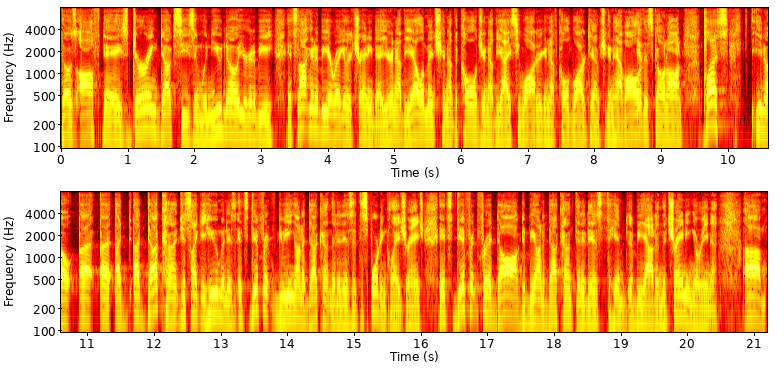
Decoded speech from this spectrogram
those off days during duck season when you know you're going to be, it's not going to be a regular training day. You're going to have the elements, you're going to have the cold, you're going to have the icy water, you're going to have cold water temps, you're going to have all yep. of this going on. Plus, you know, a, a, a, duck hunt, just like a human, is it's different being on a duck hunt than it is at the sporting clays range. It's different for a dog to be on a duck hunt than it is for him to be out in the training arena. Um,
